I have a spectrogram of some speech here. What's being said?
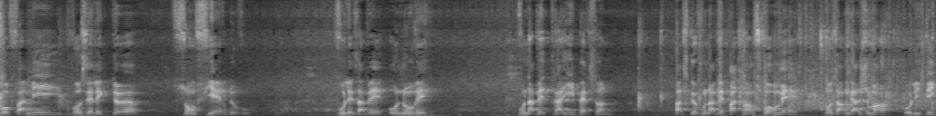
vos familles, vos électeurs sont fiers de vous. Vous les avez honorés. Vous n'avez trahi personne parce que vous n'avez pas transformé vos engagements politiques.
